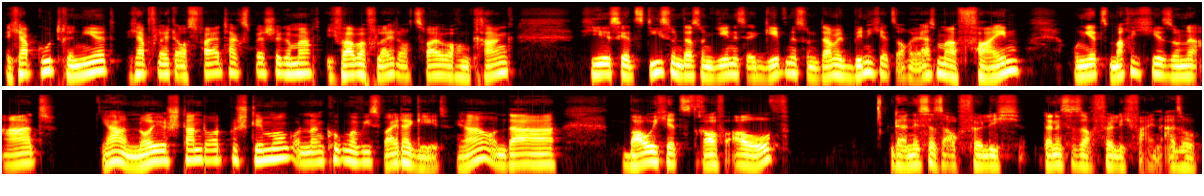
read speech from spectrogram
ich habe gut trainiert, ich habe vielleicht auch das Feiertagsspecial gemacht, ich war aber vielleicht auch zwei Wochen krank. Hier ist jetzt dies und das und jenes Ergebnis und damit bin ich jetzt auch erstmal fein. Und jetzt mache ich hier so eine Art, ja, neue Standortbestimmung und dann gucken wir, wie es weitergeht. Ja, und da baue ich jetzt drauf auf. Dann ist das auch völlig, dann ist das auch völlig fein. Also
